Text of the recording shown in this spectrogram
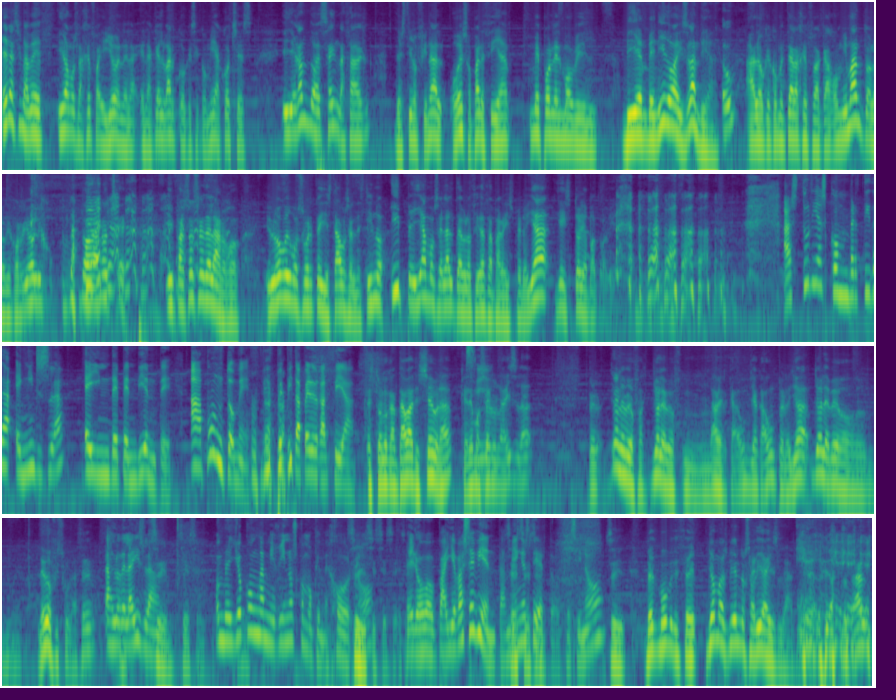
érase una vez, íbamos la jefa y yo en, el- en aquel barco que se comía coches, y llegando a Saint-Nazar, destino final, o eso parecía, me pone el móvil, bienvenido a Islandia. Oh. A lo que comenté a la jefa, cago en mi manto, a lo que corrió el hijo toda la noche, y pasóse de largo. Y luego hubo suerte y estábamos en el destino y pillamos el alta velocidad a París. Pero ya, ya historia para otro día. Asturias convertida en isla e independiente. Apúntome, dice Pepita Pérez García. Esto lo cantaba Disebra, queremos Sí. ser una isla. Pero yo le veo, yo le veo, mm, a ver, cada un ya cada un, pero yo, yo le veo, le veo fisuras, ¿eh? A lo de la isla. Sí, sí, sí. Hombre, yo con amiguinos como que mejor, Sí, ¿no? sí, sí, sí, sí. Pero para llevarse bien también sí, es sí. cierto, que si no... Sí. Beth Move dice, yo más bien nos haría isla. Total.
